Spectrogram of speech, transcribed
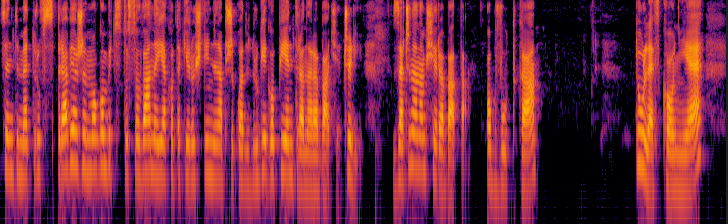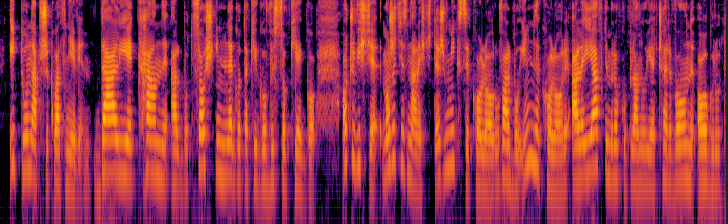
cm sprawia, że mogą być stosowane jako takie rośliny na przykład drugiego piętra na rabacie, czyli zaczyna nam się rabata, obwódka, tu lewkonie i tu na przykład, nie wiem, dalie, kany albo coś innego takiego wysokiego. Oczywiście możecie znaleźć też miksy kolorów albo inne kolory, ale ja w tym roku planuję czerwony ogród,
